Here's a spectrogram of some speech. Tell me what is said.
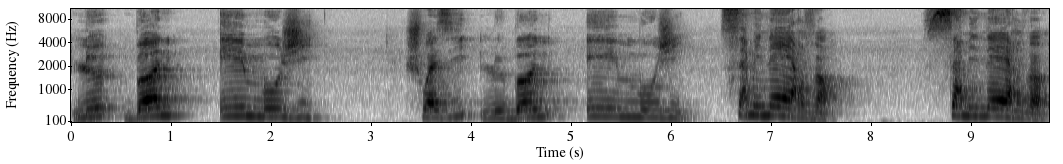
le bon emoji. Choisis le bon emoji. Ça m'énerve. Ça m'énerve.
